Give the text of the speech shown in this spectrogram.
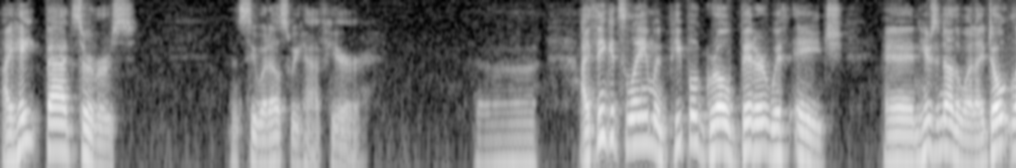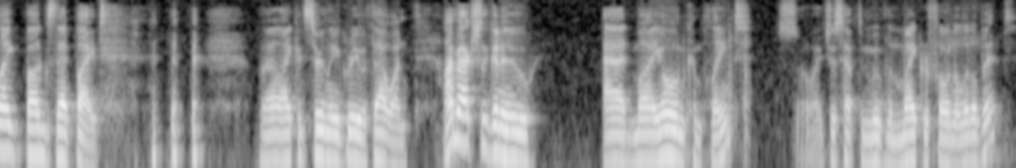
I hate bad servers. Let's see what else we have here. Uh, I think it's lame when people grow bitter with age. And here's another one. I don't like bugs that bite. well, I could certainly agree with that one. I'm actually going to add my own complaint. So I just have to move the microphone a little bit.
